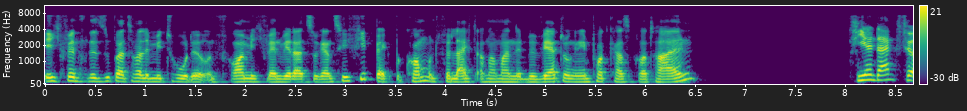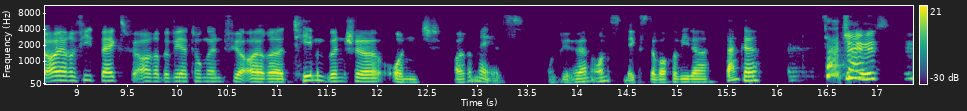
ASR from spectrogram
Ich finde es eine super tolle Methode und freue mich, wenn wir dazu ganz viel Feedback bekommen und vielleicht auch nochmal eine Bewertung in den Podcast-Portalen. Vielen Dank für eure Feedbacks, für eure Bewertungen, für eure Themenwünsche und eure Mails. Und wir hören uns nächste Woche wieder. Danke. Ciao, Tschüss. Ciao.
